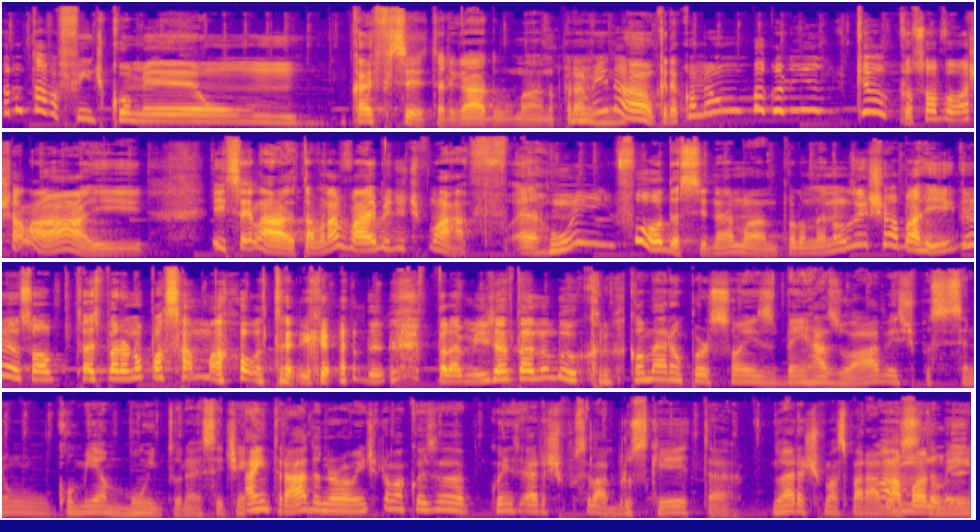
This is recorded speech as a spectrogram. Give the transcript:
Eu não tava afim de comer um KFC, tá ligado? Mano, pra Uhum. mim não. Eu queria comer um bagulhinho que eu, que eu só vou achar lá. E, e sei lá, eu tava na vibe de tipo, ah, é ruim, foda-se, né, mano? Pelo menos encheu a barriga, eu só tô esperando não passar mal, tá ligado? Pra mim já tá no lucro. Como eram porções bem razoáveis, tipo, assim, você não comia muito, né? Você tinha... A entrada normalmente era uma coisa... Era, tipo, sei lá, brusqueta. Não era, tipo, umas paradas Ah, mano, também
